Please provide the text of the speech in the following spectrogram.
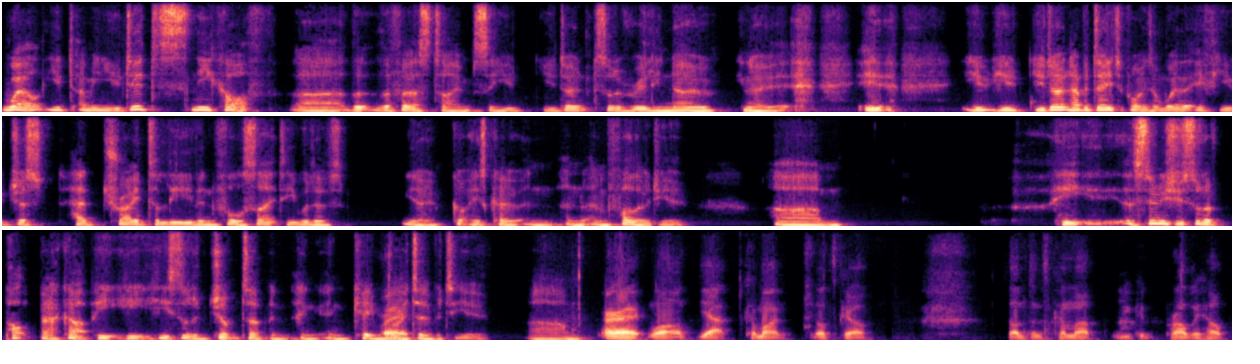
Well, you I mean you did sneak off uh, the the first time, so you you don't sort of really know. You know, it, it, you you you don't have a data point on whether if you just had tried to leave in full sight, he would have you know got his coat and and, and followed you. Um, he as soon as you sort of popped back up, he he he sort of jumped up and and, and came right. Right. over to you. Um, All right. Well, yeah. Come on. Let's go. Something's come up. You could probably help.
